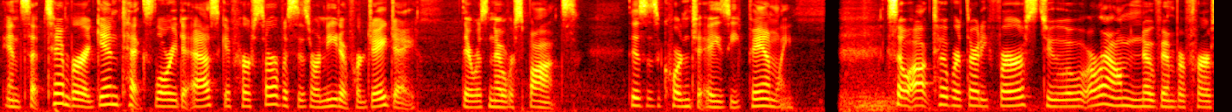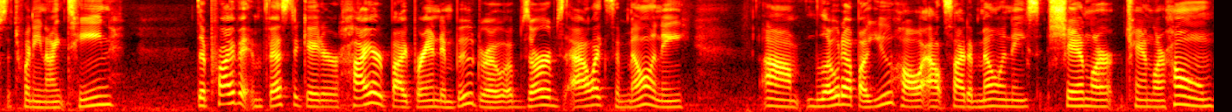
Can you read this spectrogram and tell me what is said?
in September, again texts Lori to ask if her services are needed for JJ. There was no response. This is according to AZ Family. So October 31st to around November 1st of 2019, the private investigator hired by Brandon Boudreaux observes Alex and Melanie um, load up a U-Haul outside of Melanie's Chandler Chandler home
